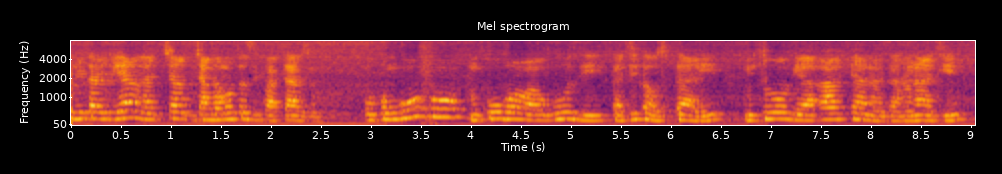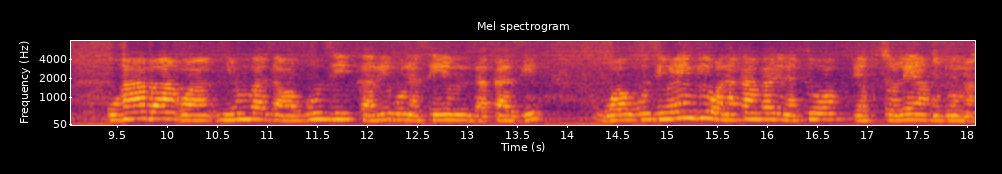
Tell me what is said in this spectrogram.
tulikaribiana na changamoto zifuatazo: upungufu mkubwa wa wauguzi katika hospitali, vituo vya afya na zahanati, uhaba wa nyumba za wauguzi karibu na sehemu za kazi. Wauguzi wengi wanakaa mbali na vituo vya kutolea huduma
